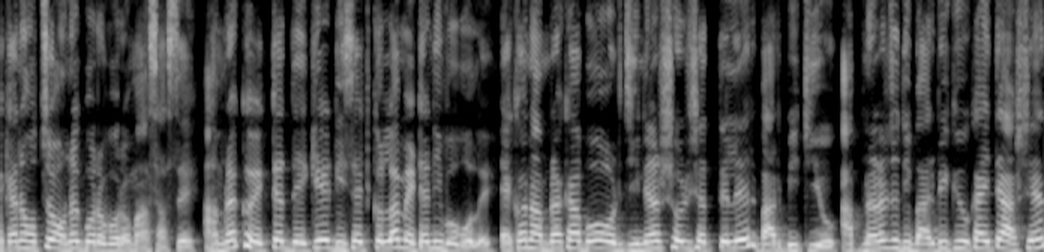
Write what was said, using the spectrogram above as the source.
এখানে হচ্ছে অনেক বড় বড় মাছ আছে। আমরা কয়েকটা দেখে ডিসাইড করলাম এটা নিব বলে। এখন আমরা খাব অরিজিনাল সরিষার তেলের বারবিকিউ আপনারা যদি বারবিকিউ খাইতে আসেন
